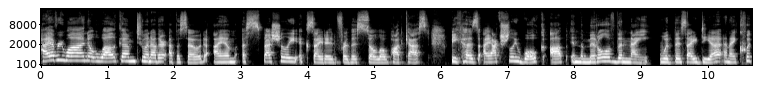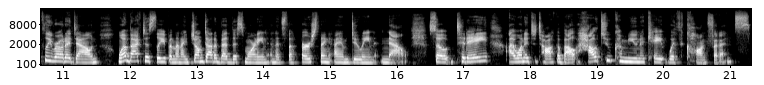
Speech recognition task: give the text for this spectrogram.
Hi, everyone. Welcome to another episode. I am especially excited for this solo podcast because I actually woke up in the middle of the night with this idea and I quickly wrote it down, went back to sleep, and then I jumped out of bed this morning. And it's the first thing I am doing now. So today, I wanted to talk about how to communicate with confidence.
